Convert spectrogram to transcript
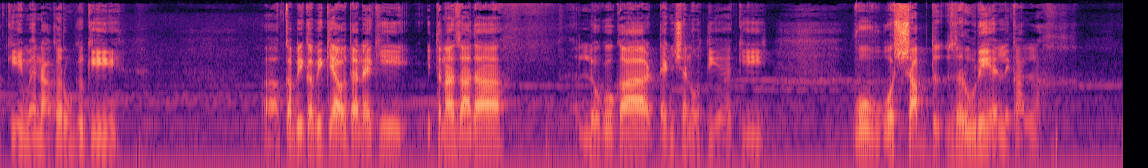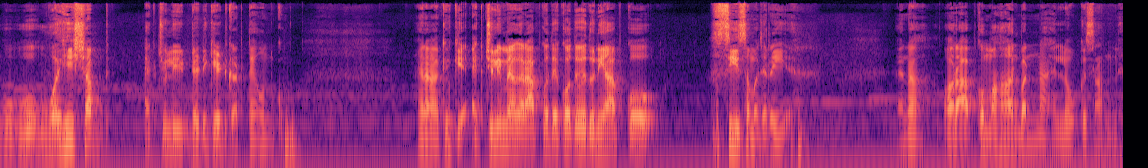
कि मैं ना करूँ क्योंकि कभी कभी क्या होता है ना कि इतना ज़्यादा लोगों का टेंशन होती है कि वो वो शब्द ज़रूरी है निकालना। वो वो, वही शब्द एक्चुअली डेडिकेट करते हैं उनको। है ना? क्योंकि एक्चुअली में अगर आपको देखो तो ये दुनिया आपको सी समझ रही है। है ना? और आपको महान बनना है लोगों के सामने।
